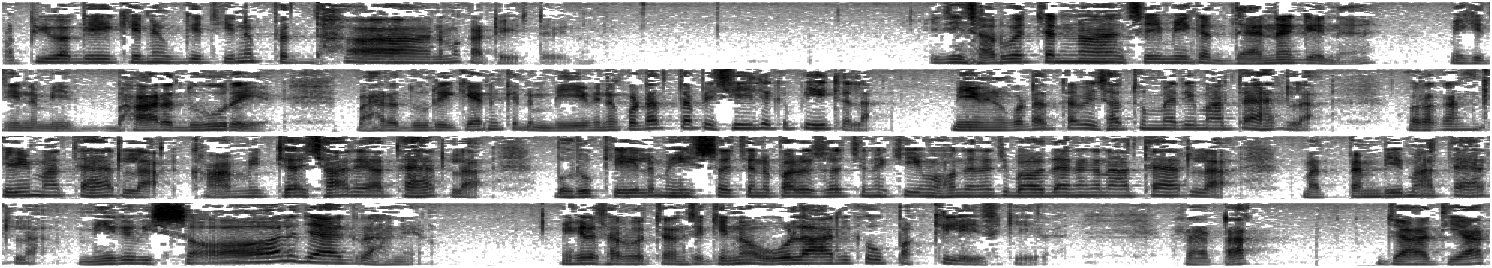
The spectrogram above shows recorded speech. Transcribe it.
අපි වගේ කෙනෙකුගේ තියෙන ප්‍රධානම කටයුත්ත වෙනවා. ඉතින් සරුවච්චන් වහන්සේ මේක දැනගෙන මේකේ තියෙන මේ භාර ධූරය භාර ධූරය කියන්නේ මේ වෙනකොටත් අපි සීලක පිළිතලා මේ වෙනකොටත් අපි සතුම් මැරීම අතහැරලා හොරකම් කිරීම අතහැරලා කාමීත්‍යාචාරය අතහැරලා බොරු කේලම හිස් වචන පරිස වචන කීම හොඳ නැති බව දැනගෙන අතහැරලා මත්පැන් බීම අතහැරලා මේක විශාල ජයග්‍රහණයක් මේකට ਸਰවඥාන්සේ කියන ඕලාරික උපක්ඛිලේශ කියලා රටක් ජාතියක්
